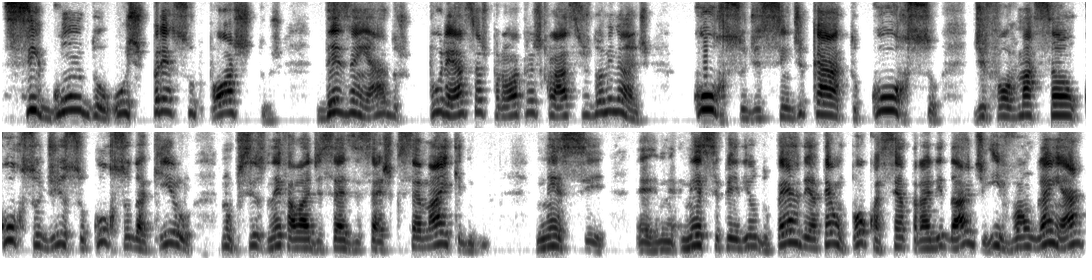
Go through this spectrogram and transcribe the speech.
segundo os pressupostos desenhados por essas próprias classes dominantes. Curso de sindicato, curso de formação, curso disso, curso daquilo. Não preciso nem falar de SESI, SESC, SENAI, que nesse é, nesse período, perdem até um pouco a centralidade e vão ganhar.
